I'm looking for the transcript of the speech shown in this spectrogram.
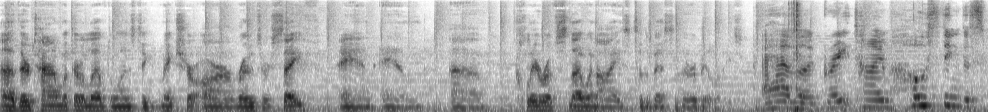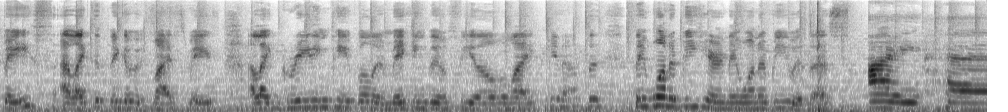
uh, their time with their loved ones to make sure our roads are safe and and um, clear of snow and ice to the best of their abilities. I have a great time hosting the space. I like to think of it my space. I like greeting people and making them feel like, you know, the, they want to be here and they want to be with us. I have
